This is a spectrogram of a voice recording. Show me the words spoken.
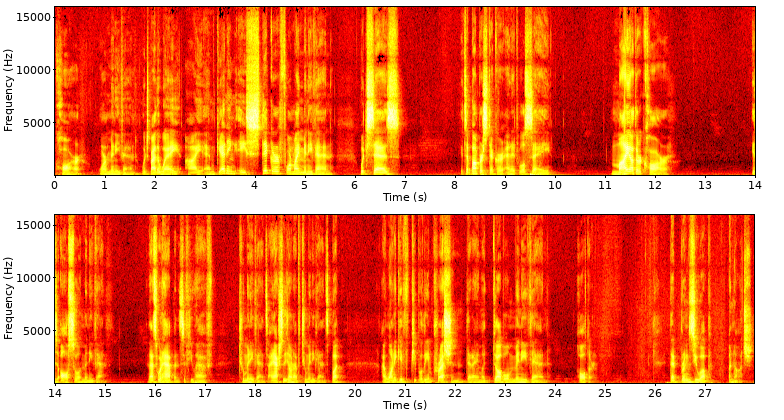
car or minivan, which, by the way, I am getting a sticker for my minivan which says, it's a bumper sticker and it will say, My other car is also a minivan. And that's what happens if you have too many vans. I actually don't have too many vans, but I want to give people the impression that I am a double minivan holder. That brings you up a notch.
